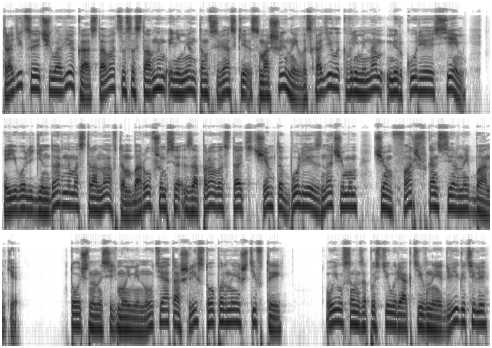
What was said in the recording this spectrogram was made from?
Традиция человека оставаться составным элементом в связке с машиной восходила к временам Меркурия-7 и его легендарным астронавтам, боровшимся за право стать чем-то более значимым, чем фарш в консервной банке. Точно на седьмой минуте отошли стопорные штифты. Уилсон запустил реактивные двигатели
